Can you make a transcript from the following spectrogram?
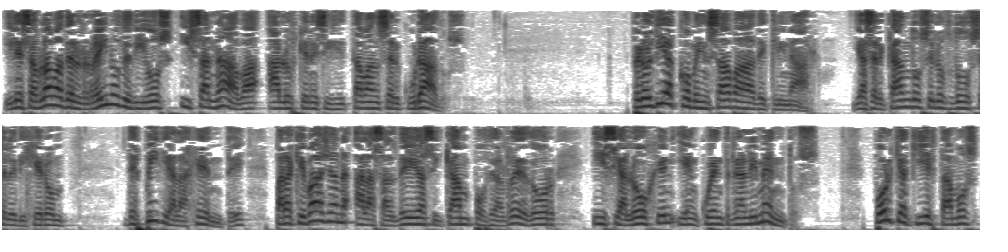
y les hablaba del reino de Dios y sanaba a los que necesitaban ser curados. Pero el día comenzaba a declinar, y acercándose los doce le dijeron, Despide a la gente para que vayan a las aldeas y campos de alrededor y se alojen y encuentren alimentos, porque aquí estamos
